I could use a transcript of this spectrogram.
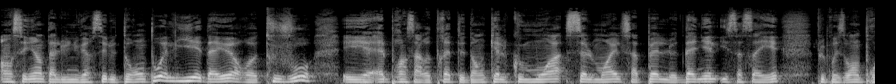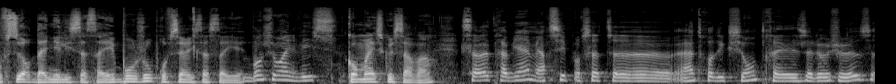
enseignante à l'université de Toronto. Elle y est d'ailleurs toujours et elle prend sa retraite dans quelques mois seulement. Elle s'appelle Daniel Issasaye, plus précisément le professeur Daniel Issasaye. Bonjour professeur Issasaye. Bonjour. Elvis. Comment est-ce que ça va? Ça va très bien, merci pour cette euh, introduction très élogieuse.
